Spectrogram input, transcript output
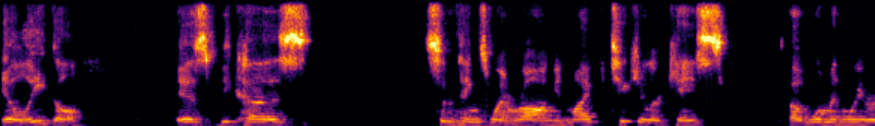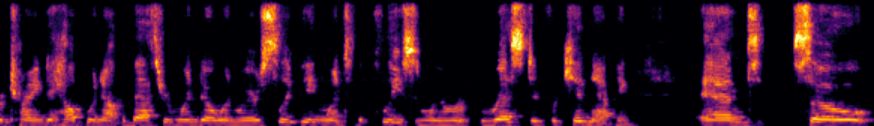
illegal is because some things went wrong. In my particular case, a woman we were trying to help went out the bathroom window when we were sleeping, went to the police, and we were arrested for kidnapping. And so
